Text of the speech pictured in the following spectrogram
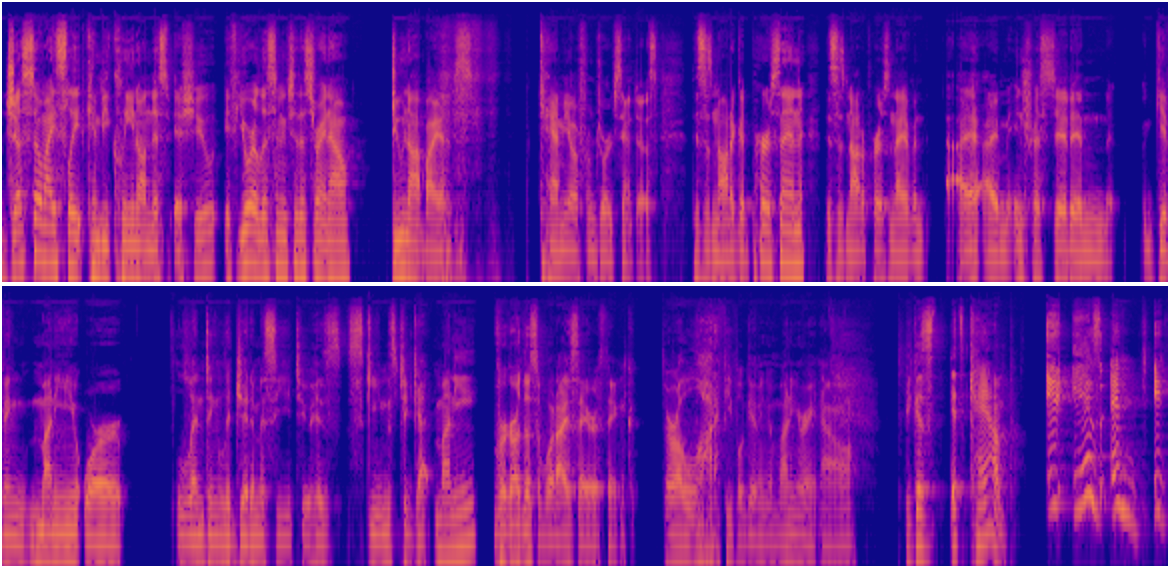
just so my slate can be clean on this issue, if you are listening to this right now, do not buy a cameo from George Santos. This is not a good person. This is not a person I haven't, I, I'm interested in giving money or lending legitimacy to his schemes to get money, regardless of what I say or think. There are a lot of people giving him money right now because it's camp. It is, and it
